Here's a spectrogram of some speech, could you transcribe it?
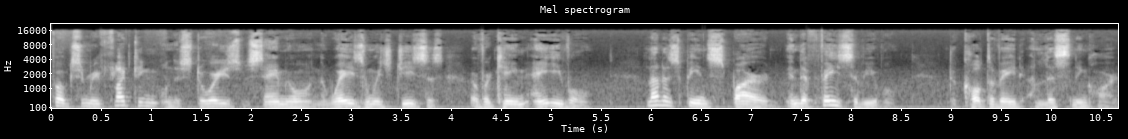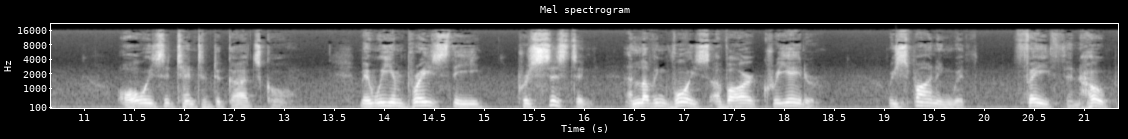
Folks, in reflecting on the stories of Samuel and the ways in which Jesus overcame evil, let us be inspired in the face of evil to cultivate a listening heart, always attentive to God's call. May we embrace the persistent and loving voice of our Creator, responding with faith and hope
